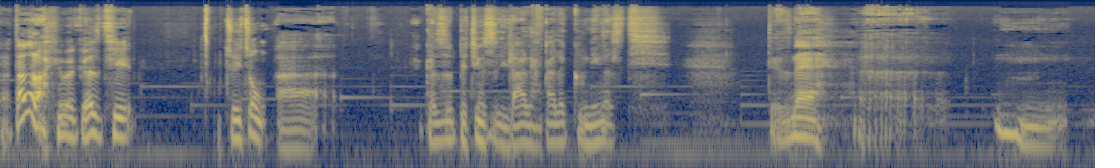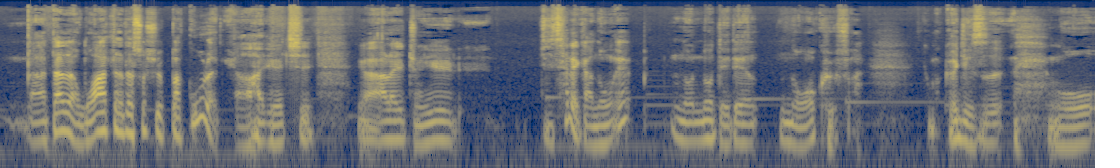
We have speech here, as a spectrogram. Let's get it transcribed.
呃，当然了，因为搿事体。最终啊，搿是毕竟是伊拉两家头个人的事体，但是呢，呃，嗯，啊，当然我也等得稍许八卦了啊，就去，因为阿拉群友提出来讲，侬哎，侬侬谈谈侬个看法，咁么搿就是 我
